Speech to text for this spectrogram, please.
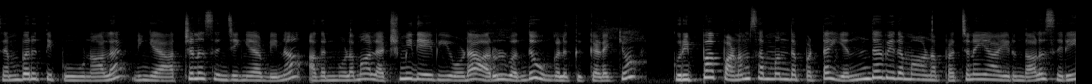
செம்பருத்தி பூவுனால் நீங்கள் அர்ச்சனை செஞ்சீங்க அப்படின்னா அதன் மூலமாக லக்ஷ்மி தேவியோட அருள் வந்து உங்களுக்கு கிடைக்கும். குறிப்பாக பணம் சம்பந்தப்பட்ட எந்த விதமான பிரச்சனையாக இருந்தாலும் சரி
